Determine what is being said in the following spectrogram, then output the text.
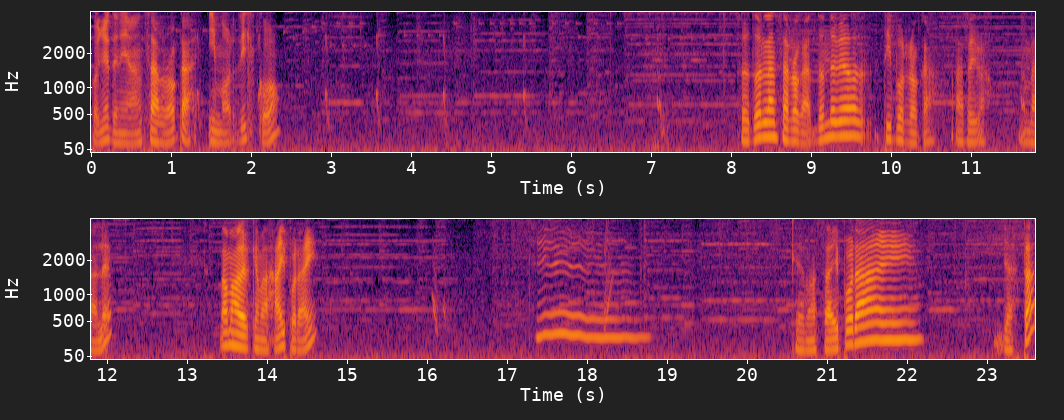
Coño, tenía lanza roca y mordisco. Sobre todo lanza roca. ¿Dónde veo tipo roca? Arriba. Vale. Vamos a ver qué más hay por ahí. ¿Qué más hay por ahí? Ya está.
